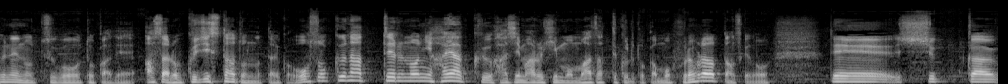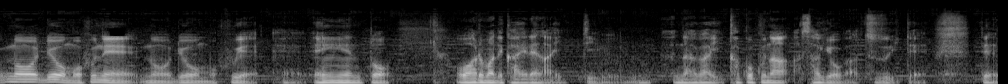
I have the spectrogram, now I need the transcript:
船の都合とかで朝6時スタートになったりか遅くなってるのに早く始まる日も混ざってくるとかもうフラフラだったんですけどで出荷の量も船の量も増ええー延々と終わるまで帰れないっていう長い過酷な作業が続いてで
